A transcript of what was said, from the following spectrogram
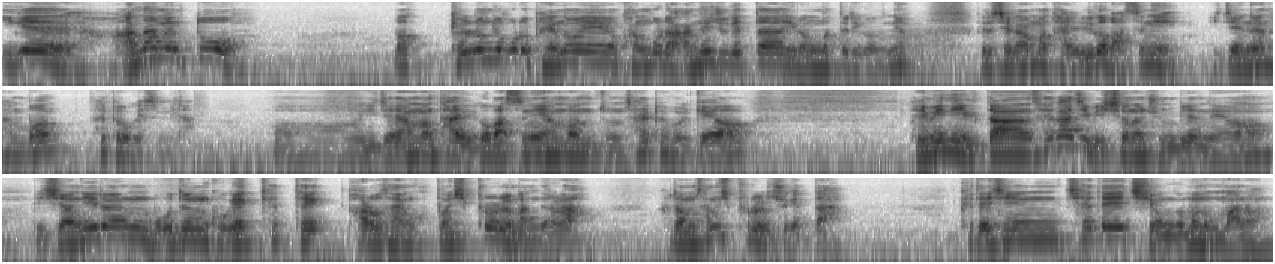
이게 안 하면 또 막 결론적으로 배너에 광고를 안 해주겠다 이런 것들이거든요. 그래서 제가 한번 다 읽어봤으니 이제는 한번 살펴보겠습니다. 어, 이제 한번 다 읽어봤으니 한번 좀 살펴볼게요. 배민이 일단 세 가지 미션을 준비했네요. 미션 1은 모든 고객 혜택 바로 사용 쿠폰 10%를 만들어라. 그럼 30%를 주겠다. 그 대신 최대 지원금은 5만원.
